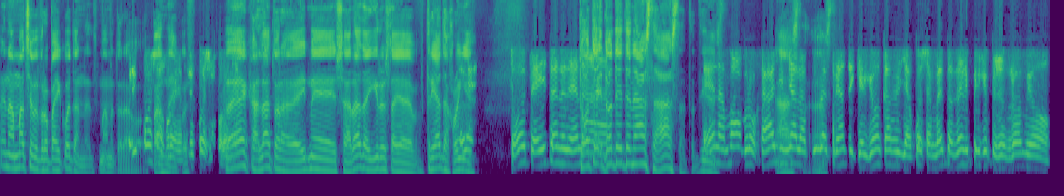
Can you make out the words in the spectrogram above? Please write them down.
ένα μάτσο ευρωπαϊκό ήταν, δεν θυμάμαι τώρα. Πριν πόσα χρόνια, Ε, καλά τώρα, είμαι 40 γύρω στα 30 χρόνια. Ε, τότε ήταν ένα... Τότε, τότε ήταν άστα, άστα. Ένα μαύρο χάλι, άστα, μια λαπούδα 30 κεριών κάθε 200 μέτρα, δεν υπήρχε πεζοδρόμιο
